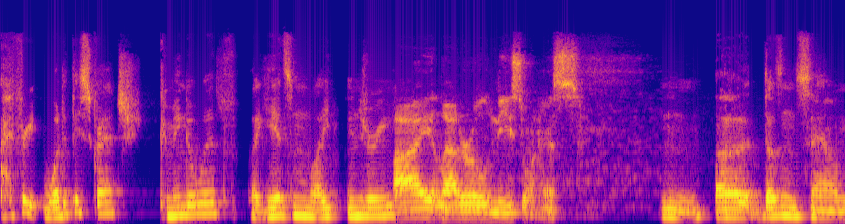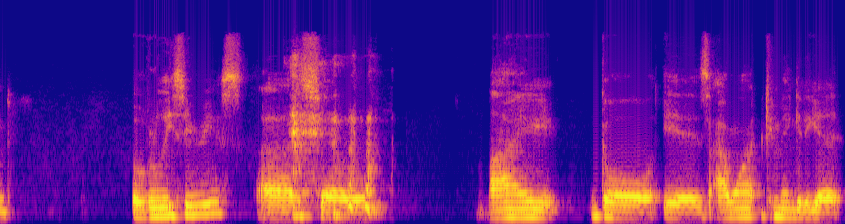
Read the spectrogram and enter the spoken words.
I forget what did they scratch Kuminga with? Like he had some light injury. Bilateral knee soreness. Mm, uh, doesn't sound overly serious. Uh, so my goal is I want Kuminga to get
